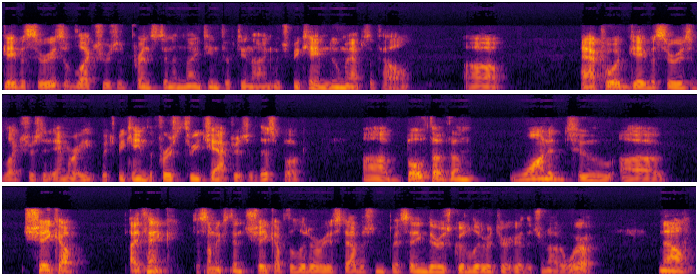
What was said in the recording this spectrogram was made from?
gave a series of lectures at Princeton in 1959, which became New Maps of Hell. Uh, Atwood gave a series of lectures at Emory, which became the first three chapters of this book. Uh, both of them wanted to uh, shake up, I think, to some extent, shake up the literary establishment by saying there is good literature here that you're not aware of. Now,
